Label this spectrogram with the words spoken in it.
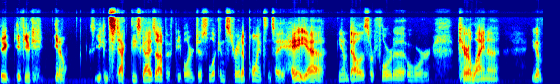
if you you know you can stack these guys up if people are just looking straight up points and say, hey, yeah, you know, Dallas or Florida or Carolina, you have,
